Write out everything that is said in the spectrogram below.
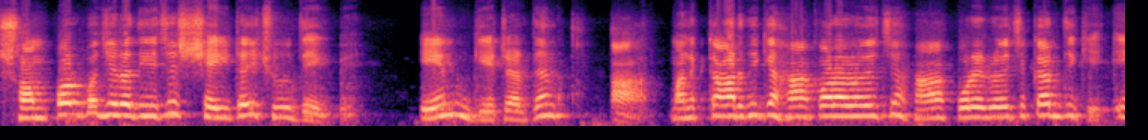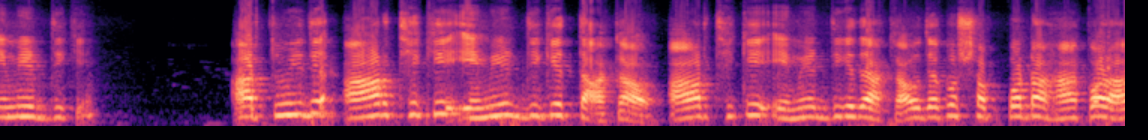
সম্পর্ক যেটা দিয়েছে সেইটাই শুধু দেখবে। এম গ্রেটার দেন আর মানে কার দিকে হাঁ করা রয়েছে, হাঁ করে রয়েছে কার দিকে? এম এর দিকে। আর তুমি যদি আর থেকে এম এর দিকে তাকাও আর থেকে এম এর দিকে তাকাও, দেখো সবকটা হাঁ করা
